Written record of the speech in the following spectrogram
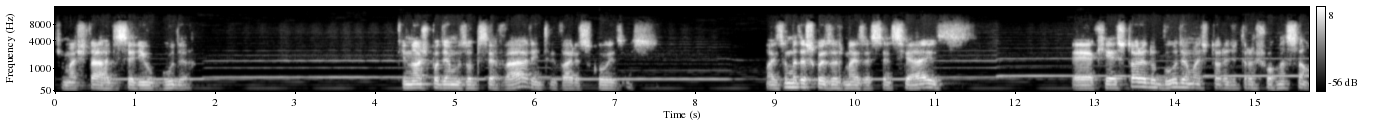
que mais tarde seria o Buda, que nós podemos observar entre várias coisas, mas uma das coisas mais essenciais é que a história do Buda é uma história de transformação.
